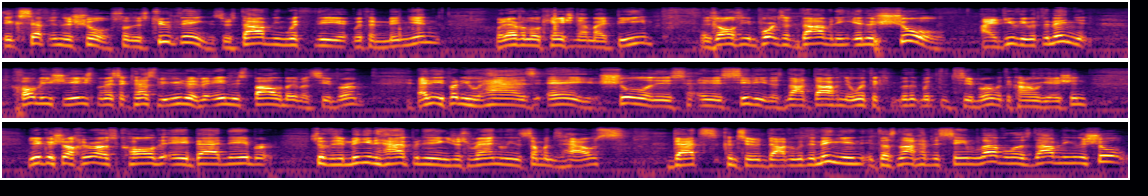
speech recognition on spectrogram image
except in the shul. So there's two things. There's davening with the with a minyan, whatever location that might be. There's also the importance of davening in the shul, ideally with the minyan. Anybody who has a shul in his in his city does not daven there with the with, with the tzibur, with the congregation. Yiga is called a bad neighbor. So a minyan happening just randomly in someone's house, that's considered davening with a minyan. It does not have the same level as davening in the shul.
